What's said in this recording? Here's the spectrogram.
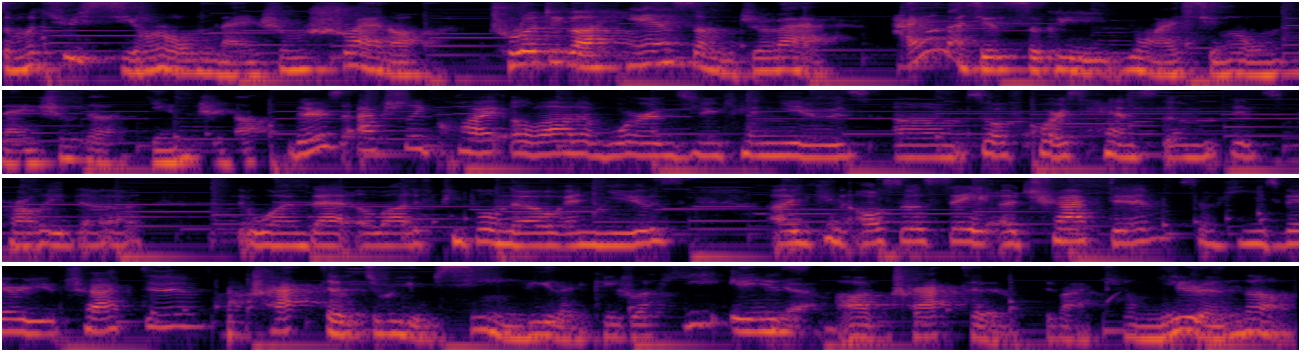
怎么去形容男生帅呢？除了这个 handsome 之外，还有哪些词可以用来形容男生的颜值呢？ There's actually quite a lot of words you can use. Um, so of course, handsome. It's probably the the one that a lot of people know and use. Uh, you can also say attractive, so he's very attractive. attractive 就是有吸引力的，你可以说 he is Yeah. attractive，对吧？挺迷人的。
